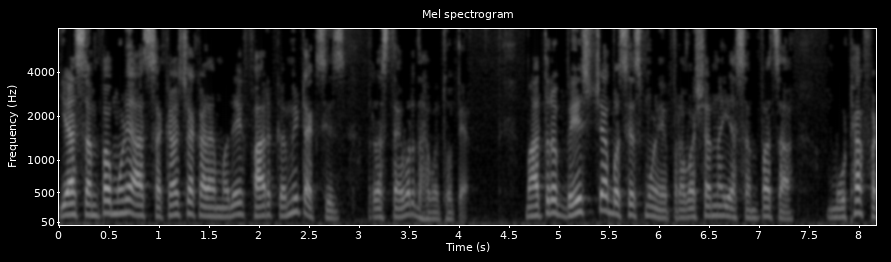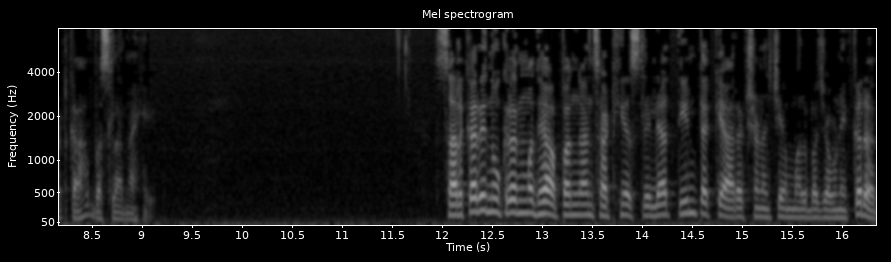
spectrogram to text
या संपामुळे आज सकाळच्या काळामध्ये फार कमी टॅक्सीज रस्त्यावर धावत होत्या. मात्र बेस्टच्या बसेसमुळे प्रवाशांना या संपाचा मोठा फटका बसला नाही. सरकारी नोकऱ्यांमध्ये अपंगांसाठी असलेल्या तीन टक्के आरक्षणाची अंमलबजावणी करत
